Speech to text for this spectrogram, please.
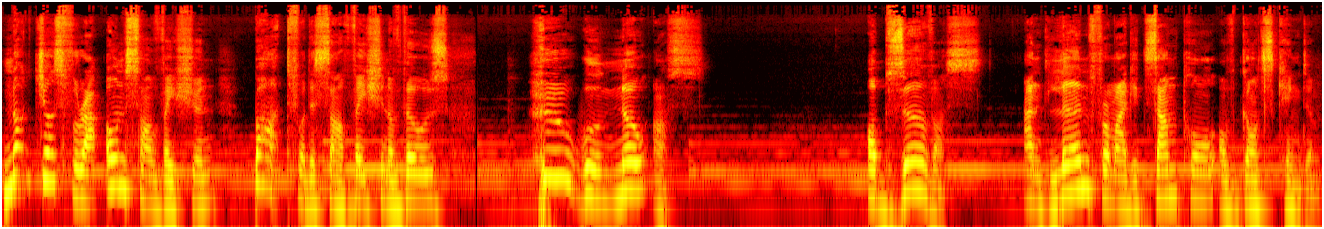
not just for our own salvation, but for the salvation of those who will know us, observe us, and learn from our example of God's kingdom.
